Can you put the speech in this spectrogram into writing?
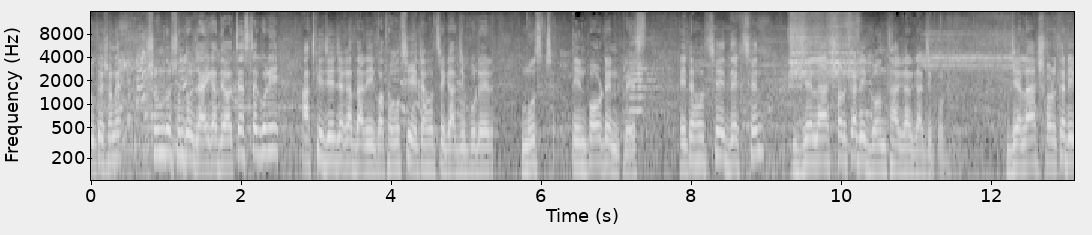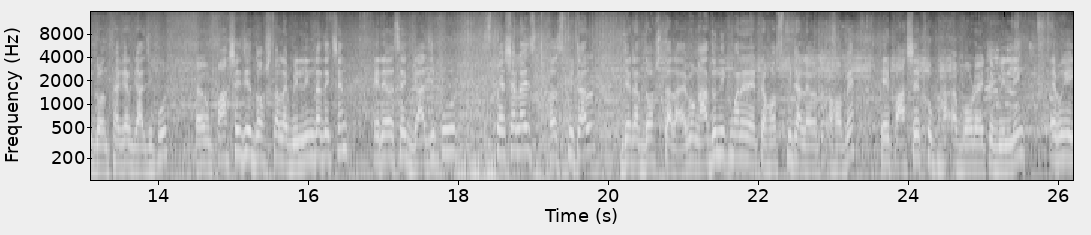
লোকেশনে সুন্দর সুন্দর জায়গা দেওয়ার চেষ্টা করি। আজকে যে জায়গা দাঁড়িয়ে কথা বলছি, এটা হচ্ছে গাজীপুরের মোস্ট ইম্পর্টেন্ট প্লেস এটা হচ্ছে, দেখছেন জেলা সরকারি গ্রন্থাগার গাজীপুর। জেলা সরকারি গ্রন্থাগার গাজীপুর এবং পাশে যে দশতলা বিল্ডিংটা দেখছেন, এটা হচ্ছে গাজীপুর স্পেশালাইজড হসপিটাল, যেটা দশতলা এবং আধুনিক মানের একটা হসপিটাল হবে। এর পাশে খুব বড় একটা বিল্ডিং এবং এই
